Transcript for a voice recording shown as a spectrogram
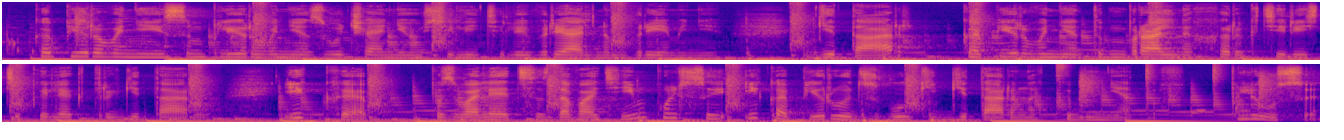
– копирование и сэмплирование звучания усилителей в реальном времени, гитар – копирование тембральных характеристик электрогитары, и CAP – позволяет создавать импульсы и копирует звуки гитарных кабинетов. Плюсы.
